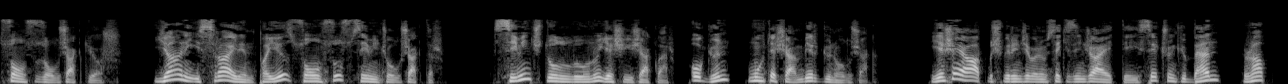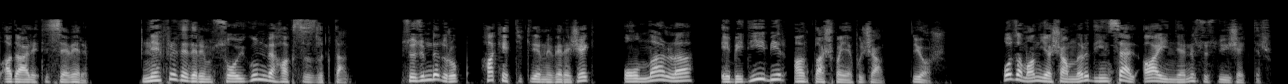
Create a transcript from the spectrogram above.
sonsuz olacak diyor. Yani İsrail'in payı sonsuz sevinç olacaktır. Sevinç doluluğunu yaşayacaklar. O gün muhteşem bir gün olacak. Yaşaya 61. bölüm 8. ayette ise çünkü ben Rab adaleti severim. Nefret ederim soygun ve haksızlıktan. Sözümde durup hak ettiklerini verecek, onlarla ebedi bir antlaşma yapacağım diyor. O zaman yaşamları dinsel ayinlerini süsleyecektir.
